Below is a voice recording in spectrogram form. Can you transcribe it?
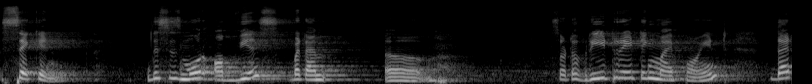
Second, this is more obvious, but I'm uh, sort of reiterating my point that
